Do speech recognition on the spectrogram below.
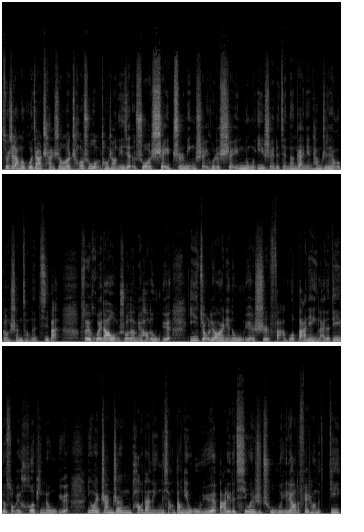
所以这两个国家产生了超出我们通常理解的说谁殖民谁或者谁奴役谁的简单概念，他们之间有个更深层的羁绊。所以回到我们说的美好的五月，一九六二年的五月是法国八年以来的第一个所谓和平的五月，因为战争炮弹的影响，当年五月巴黎的气温是出乎意料的非常的低。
